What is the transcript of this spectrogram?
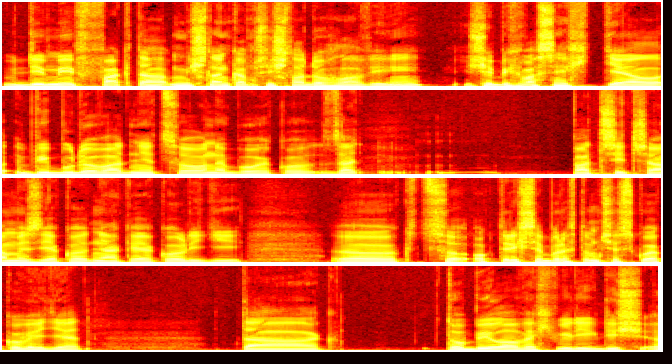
kdy mi fakt ta myšlenka přišla do hlavy, že bych vlastně chtěl vybudovat něco, nebo jako za, patří třeba mezi jako nějaké jako lidi, eh, co, o kterých se bude v tom Česku jako vědět, tak to bylo ve chvíli, když uh,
